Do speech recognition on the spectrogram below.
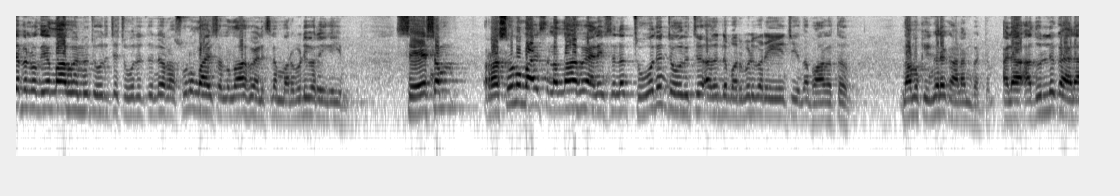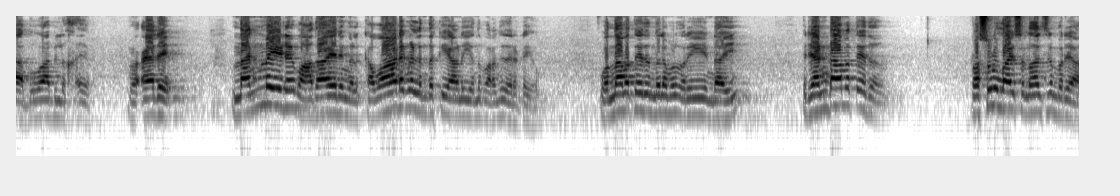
ജബൽ റളിയല്ലാഹു എന്ന് ചോദിച്ച ചോദ്യത്തിന് റസൂലുള്ളാഹി സല്ലാഹു അലൈഹി വസല്ലം മറുപടി പറയുകയും ശേഷം റസൂലുള്ളാഹി സല്ലാഹു അലൈഹി വസല്ലം ചോദ്യം ചോദിച്ച് അതിന്റെ മറുപടി പറയുകയും ചെയ്യുന്ന ഭാഗത്ത് നമുക്ക് ഇങ്ങനെ കാണാൻ പറ്റും. അല അതുല്ലുക അല അബുവാബിൽ ഖൈർ. അതെ നന്മയുടെ വാതായനങ്ങൾ കവാടങ്ങൾ എന്തൊക്കെയാണ് എന്ന് പറഞ്ഞു തരട്ടെയോ? ഒന്നാമത്തേത് ഇന്ന് നമ്മൾ പറയുകയുണ്ടായി. രണ്ടാമത്തേത് റസൂലുള്ളാഹി സ്വല്ലല്ലാഹു അലൈഹി വസല്ലം പറയാ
